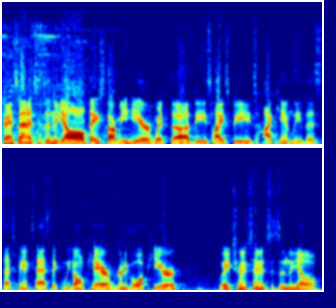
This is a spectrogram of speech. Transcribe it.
Transcendence is in the yellow. They start me here with uh, these high speeds. I can't leave this. That's fantastic. We don't care. We're going to go up here. Wait, Transcendence is in the yellow.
